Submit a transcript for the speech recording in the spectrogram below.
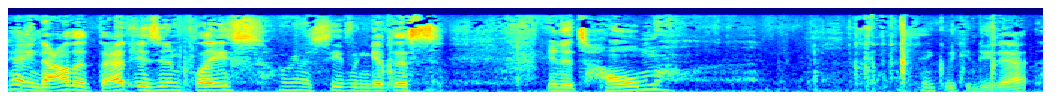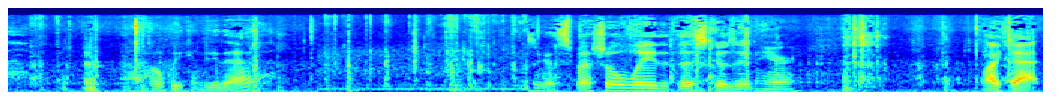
Okay, now that that is in place, we're gonna see if we can get this in its home. I think we can do that. I hope we can do that. There's like a special way that this goes in here. Like that.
